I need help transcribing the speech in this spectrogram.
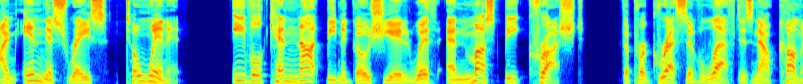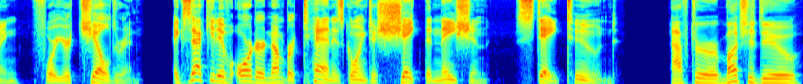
I'm in this race to win it. Evil cannot be negotiated with and must be crushed. The progressive left is now coming for your children. Executive Order number 10 is going to shake the nation. Stay tuned. After much ado,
